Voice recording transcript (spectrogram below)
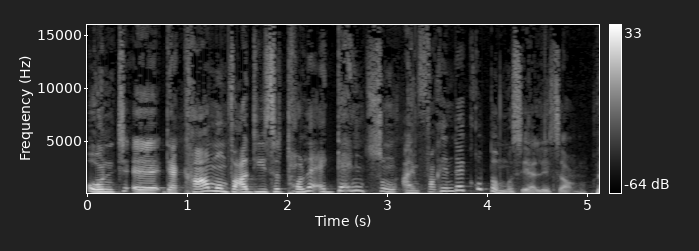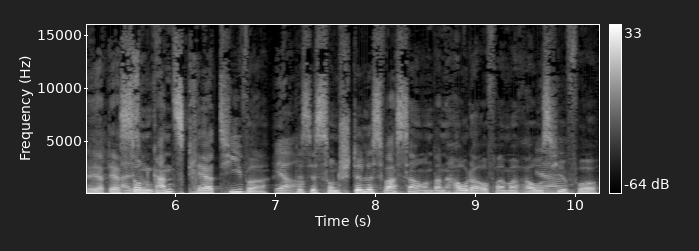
Und äh, der kam und war diese tolle Ergänzung einfach in der Gruppe, muss ich ehrlich sagen. Ja, ja, der ist Also- so ein ganz kreativer. Ja. Das ist so ein stilles Wasser und dann haut er auf einmal raus Ja. hier vor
